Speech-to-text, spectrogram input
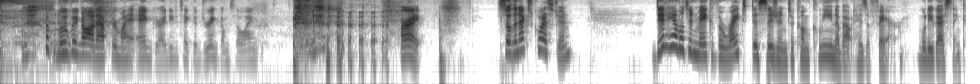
Moving on after my anger. I need to take a drink. I'm so angry. All right. So the next question Did Hamilton make the right decision to come clean about his affair? What do you guys think?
